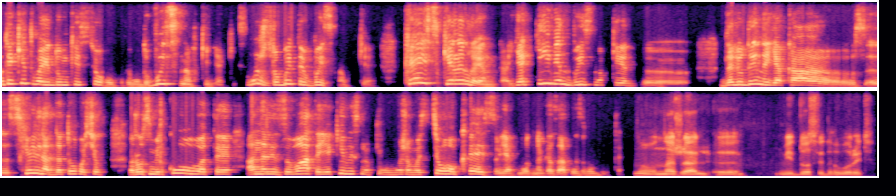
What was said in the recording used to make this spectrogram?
От які твої думки з цього приводу? Висновки якісь? Можеш зробити висновки? Кейс Кириленка, які він висновки е, для людини, яка е, схильна до того, щоб розмірковувати, аналізувати, які висновки ми можемо з цього кейсу, як модно казати, зробити? Ну, на жаль, е, мій досвід говорить.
